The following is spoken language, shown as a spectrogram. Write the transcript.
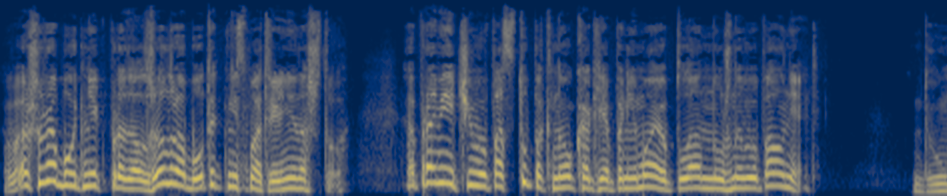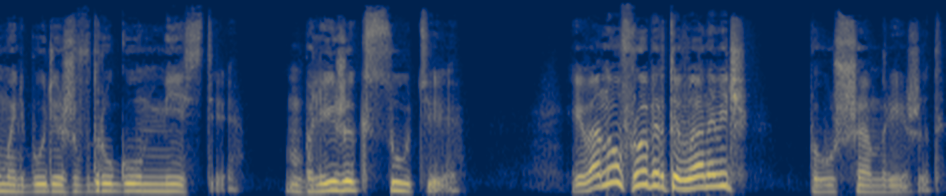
«Ваш работник продолжал работать, несмотря ни на что. Опрометчивый поступок, но, как я понимаю, план нужно выполнять». «Думать будешь в другом месте, ближе к сути». «Иванов Роберт Иванович по ушам режет.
